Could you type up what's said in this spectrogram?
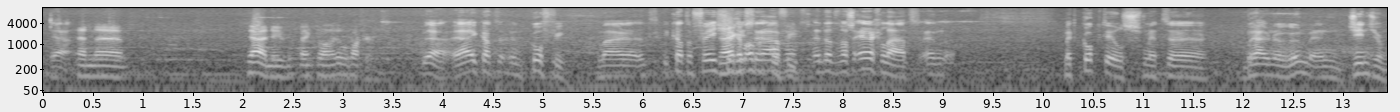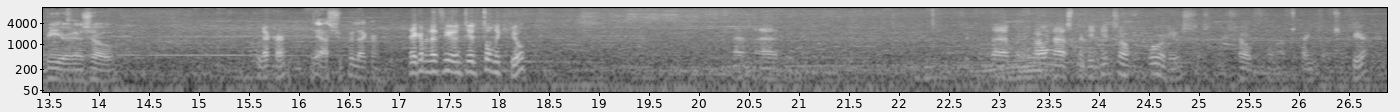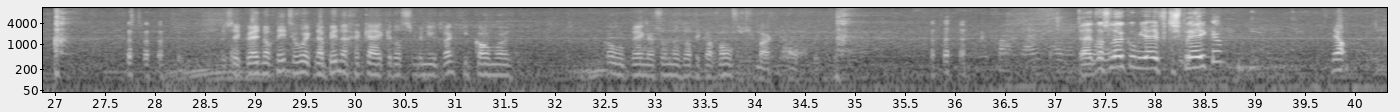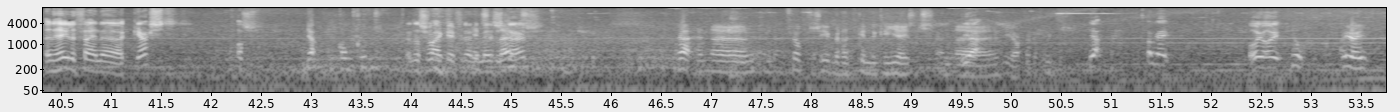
ja. En eh, ja, nu ben ik wel heel wakker. Ja, ja, ik had een koffie. Maar het- ik had een feestje Ja, gisteravond en dat was erg laat. En met cocktails, met bruine rum en gingerbier en zo. Lekker. Ja, super lekker. Ik heb net weer een gin op. En een eh, mevrouw naast me die niet zo geboren is. Dus ik moet zo van afstandje observeer. dus ik weet nog niet hoe ik naar binnen ga kijken dat ze me nieuw drankje komen, komen brengen zonder dat ik avances maak. Ja, het was leuk om je even te spreken. Ja. Een hele fijne kerst. Als, Ja, komt goed. en dan zwaai ik even naar de mensen thuis. Ja, en eh, veel plezier met dat kinderke Jezus. En eh Ja. jakker de groetjes. Oké. 哎哎呦，哎呦。哎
